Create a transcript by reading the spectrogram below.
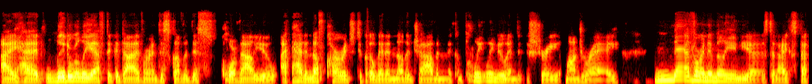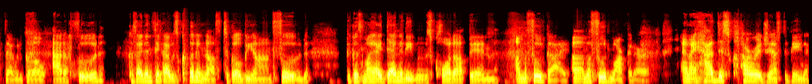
I had literally, after Godiva and discovered this core value, I had enough courage to go get another job in a completely new industry, lingerie. Never in a million years did I expect I would go out of food because I didn't think I was good enough to go beyond food because my identity was caught up in I'm a food guy, I'm a food marketer. And I had this courage after being a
